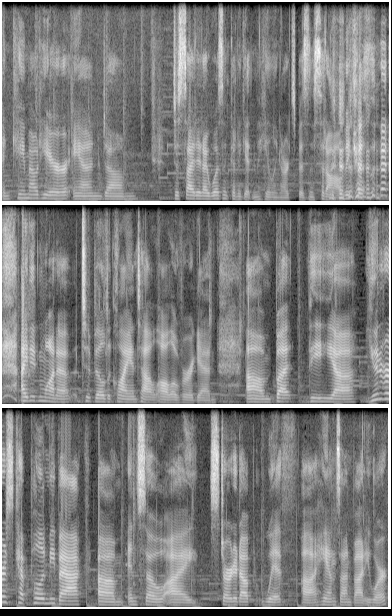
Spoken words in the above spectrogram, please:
and came out here and um, decided I wasn't going to get in the healing arts business at all because I didn't want to to build a clientele all over again. Um, but the uh, universe kept pulling me back, um, and so I started up with uh, hands-on body work.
